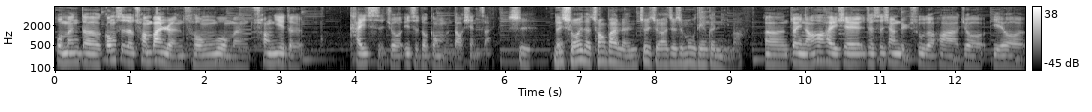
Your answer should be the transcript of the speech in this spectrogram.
我们的公司的创办人从我们创业的。开始就一直都跟我们到现在，是你所谓的创办人，最主要就是慕天跟你吗？嗯，对，然后还有一些就是像旅宿的话，就也有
